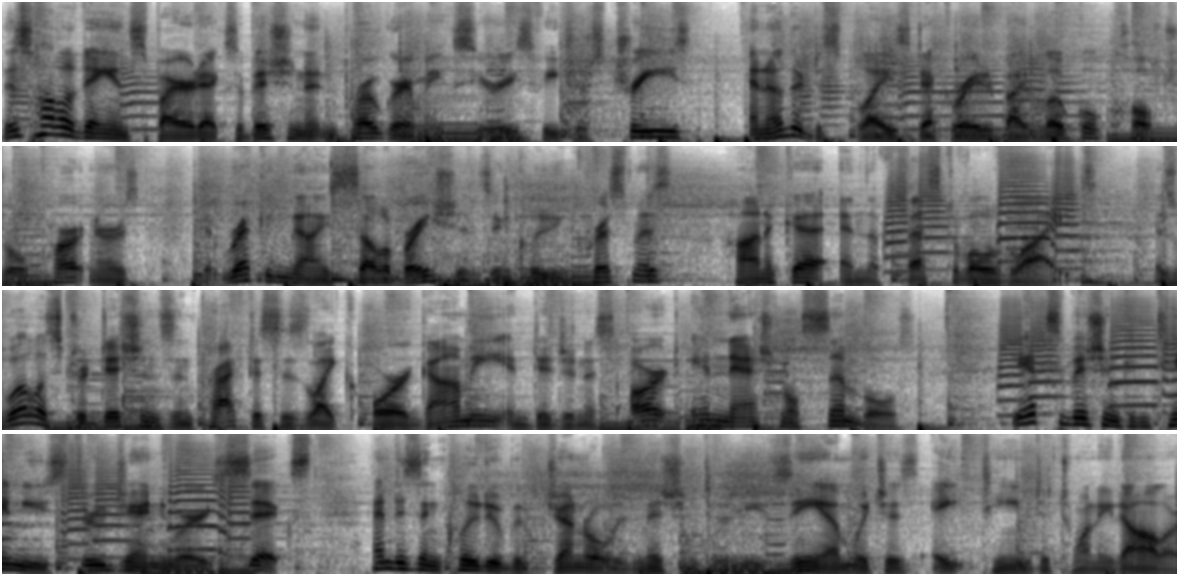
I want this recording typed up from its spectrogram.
This holiday inspired exhibition and programming series features trees and other displays decorated by local cultural partners that recognize celebrations including Christmas, Hanukkah, and the Festival of Lights as well as traditions and practices like origami, indigenous art, and national symbols. The exhibition continues through January 6th and is included with general admission to the museum, which is 18 to $20.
